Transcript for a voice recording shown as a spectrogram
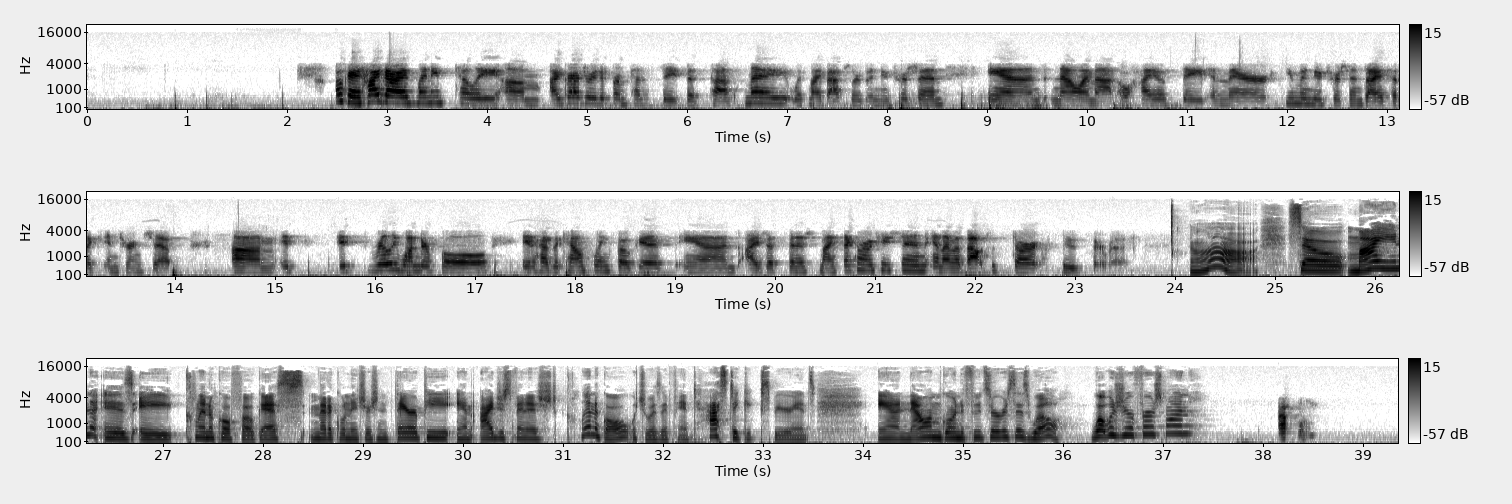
Okay, hi guys. My name's Kelly. Um, I graduated from Penn State this past May with my bachelor's in nutrition, and now I'm at Ohio State in their human nutrition dietetic internship. Um, it's it's really wonderful. It has a counseling focus, and I just finished my second rotation, and I'm about to start food service. Ah, so mine is a clinical focus, medical nutrition therapy, and I just finished clinical, which was a fantastic experience. And now I'm going to food service as well. What was your first one? Oh.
